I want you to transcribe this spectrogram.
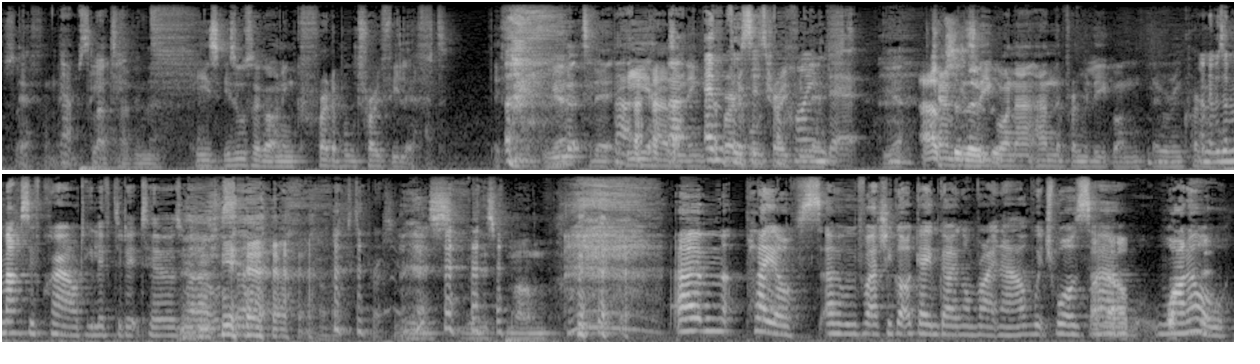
So Definitely. Absolutely. Glad to have him there. He's, he's also got an incredible trophy lift. If you, looked at it, he has an incredible trophy behind list. it. Yeah, Absolutely. Champions League one and the Premier League one, they were incredible. And it was a massive crowd. He lifted it to as well. So. yeah, oh, with, his, with his mum. um, playoffs. Uh, we've actually got a game going on right now, which was uh, one all.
